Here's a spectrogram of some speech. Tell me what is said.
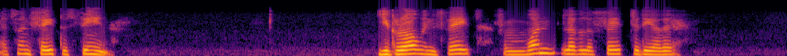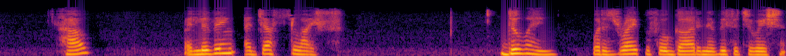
That's when faith is seen. You grow in faith from one level of faith to the other. How? By living a just life, doing what is right before God in every situation.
